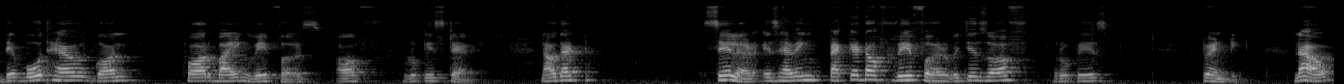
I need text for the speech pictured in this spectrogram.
they both have gone for buying wafers of rupees 10. Now that seller is having packet of wafer which is of rupees 20. Now,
